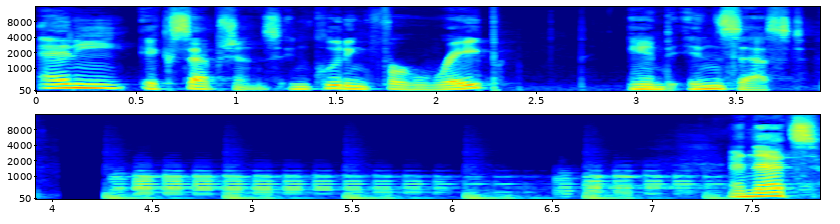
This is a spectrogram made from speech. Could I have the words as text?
any exceptions, including for rape and incest. And that's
